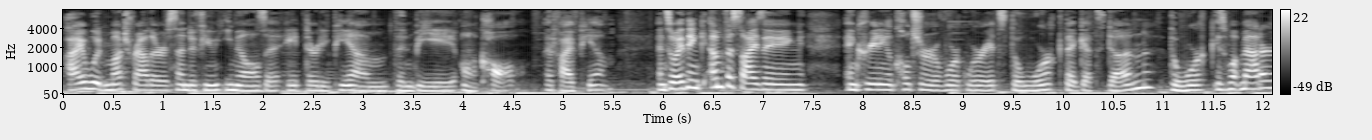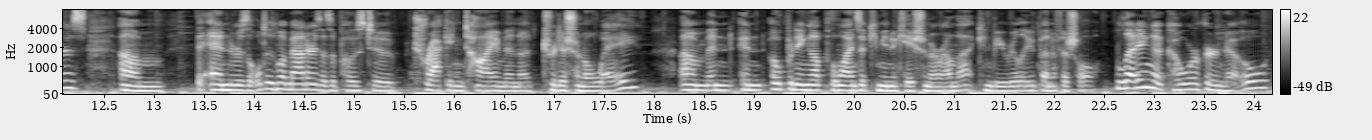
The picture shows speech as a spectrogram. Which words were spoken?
I would much rather send a few emails at 8:30 p.m. than be on a call at 5 p.m. And so I think emphasizing and creating a culture of work where it's the work that gets done, the work is what matters. Um, the end result is what matters as opposed to tracking time in a traditional way. Um, and, and opening up the lines of communication around that can be really beneficial. Letting a coworker know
